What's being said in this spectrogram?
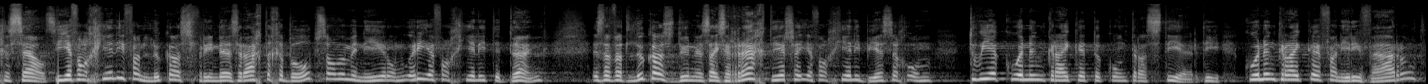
gesels. Die evangelie van Lukas vriende is regtig 'n behulpsame manier om oor die evangelie te dink. Is dat wat Lukas doen is hy's reg deur sy evangelie besig om twee koninkryke te kontrasteer. Die koninkryke van hierdie wêreld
